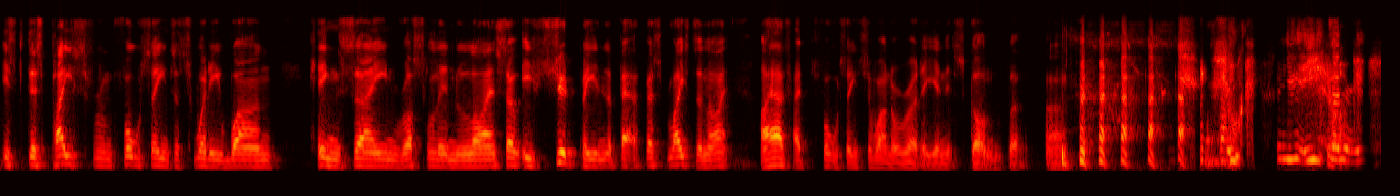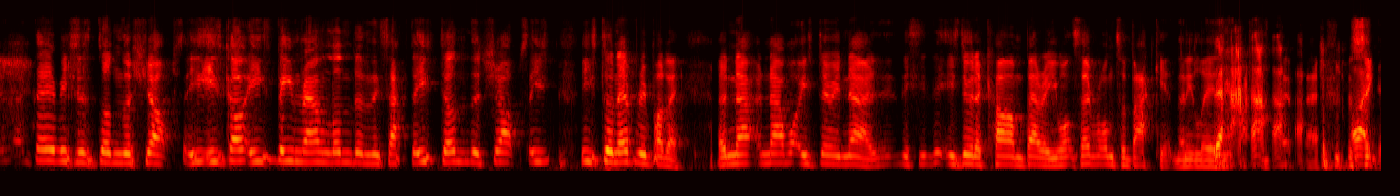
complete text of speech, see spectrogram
It's this pace from 14 to 21, King Sane, Rosalind Lion. So he should be in the better, best place tonight. I have had 14 to 1 already, and it's gone. But uh, He- he's done, Davis has done the shops. He, he's got. He's been round London this after. He's done the shops. He's he's done everybody. And now now what he's doing now? This is, he's doing a calm berry. He wants everyone to back it, and then he lays it back there for, six,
